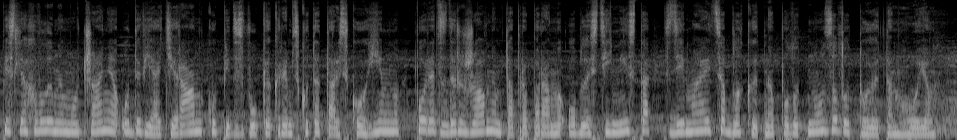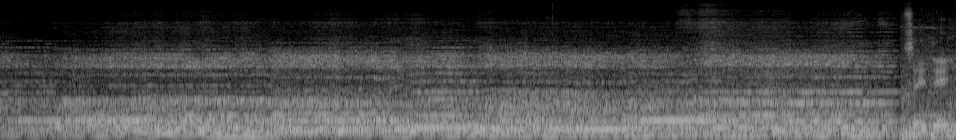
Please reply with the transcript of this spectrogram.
Після хвилини мовчання о 9 ранку під звуки кримсько-татарського гімну поряд з державним та прапорами області й міста здіймається блакитне полотно золотою тамгою. Цей день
